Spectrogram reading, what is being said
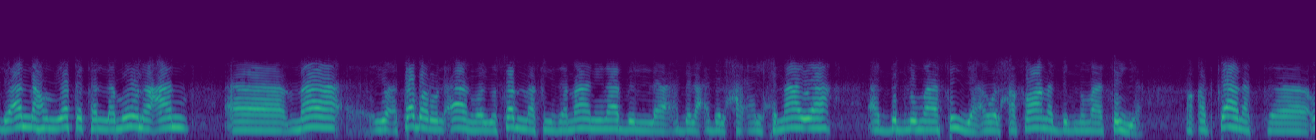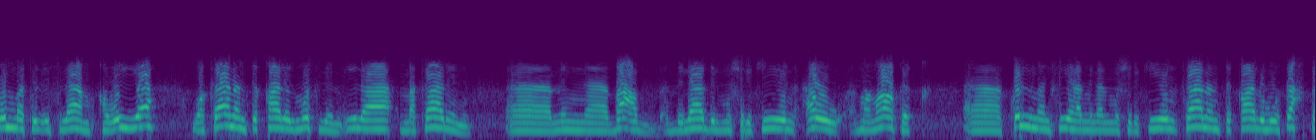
لأنهم يتكلمون عن آه، ما يعتبر الآن ويسمى في زماننا بالحماية الدبلوماسية أو الحصانة الدبلوماسية. فقد كانت آه، أمة الإسلام قوية وكان انتقال المسلم إلى مكان آه، من بعض بلاد المشركين أو مناطق آه، كل من فيها من المشركين كان انتقاله تحت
